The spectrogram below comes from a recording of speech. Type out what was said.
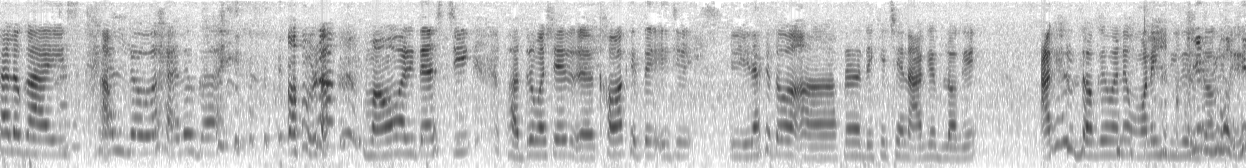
Hello guys hello hello guy আমরা মামা বাড়িতে আসছি। ভাদ্র মাসের খাওয়া খেতে। এই যে এনাকে তো আপনারা দেখেছেন আগের ব্লগে আগের ব্লগে মানে অনেক দিনের ব্লগে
